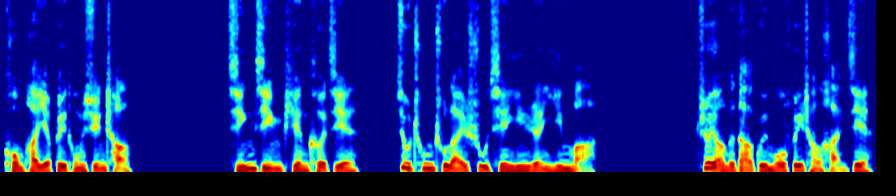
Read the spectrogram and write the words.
恐怕也非同寻常。仅仅片刻间，就冲出来数千阴人阴马，这样的大规模非常罕见，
